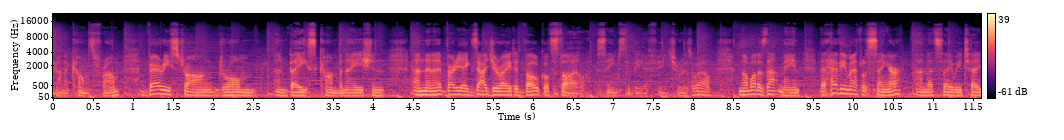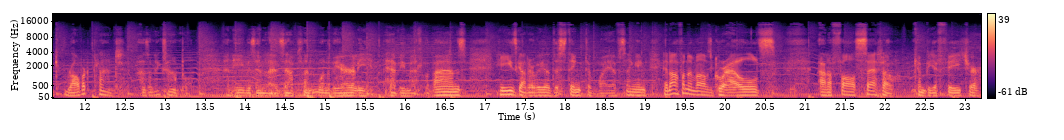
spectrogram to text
kind of comes from. Very strong drum and bass combination, and then a very exaggerated vocal style seems to be a feature as well. Now, what does that mean? The heavy metal singer, and let's say we take Robert Plant as an example, and he was in Led Zeppelin, one of the early heavy metal bands. He's got a real distinctive way of singing. It often involves growls and a falsetto can be a feature,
